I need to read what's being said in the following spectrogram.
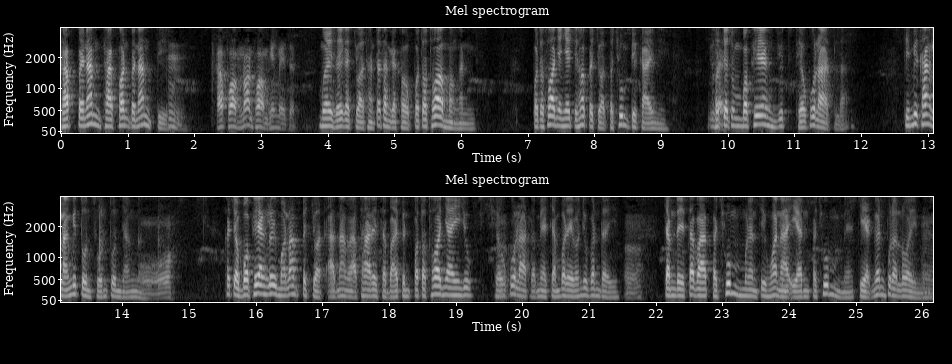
ครับไปน้ำถากพรไปน้ำติอืมครับพร้อมนอนพร้อมเพียงใดเสร็จเมื่อยใส่กับจอดหันตะสันกับเขาปตทหมองหันปตทใหญ่ๆที่เขาไปจอดประชุมปีกายนี่ เขาจะจมบะเพงอยู่แถวโคราชล่ะ ที่มีทางหลังมีต้นสวนต้นหยังน่ะโอ้เขาเจ้าบ่แพงเลยหมอลำไปจอดอาบน้ำอาบท่าได้สบายเป็นปตทใหญ่อยู่แถวโคราชแล้วแม่จำบ่ได้ว่าอยู่บันใดเออจำได้แต่ว่าประชุมมื้อนั้นที่หัวหน้าเอียนประชุมแหม่แจกเงินผู้ละร้อยเอแหม่อ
